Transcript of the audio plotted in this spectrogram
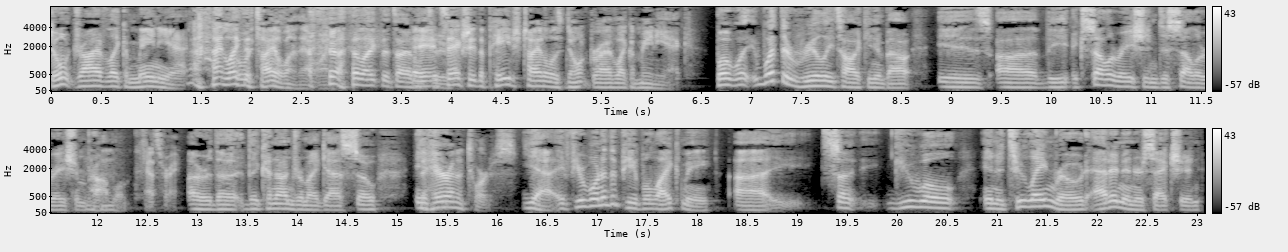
Don't drive like a maniac. I like the title on that one. I like the title It's too. actually, the page title is Don't Drive Like a Maniac. But what, what they're really talking about is uh, the acceleration deceleration Mm-hmm. problem, That's right. or the the conundrum, I guess. So, The hare and the tortoise. Yeah, if you're one of the people like me, uh, so you will in a two lane road at an intersection.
